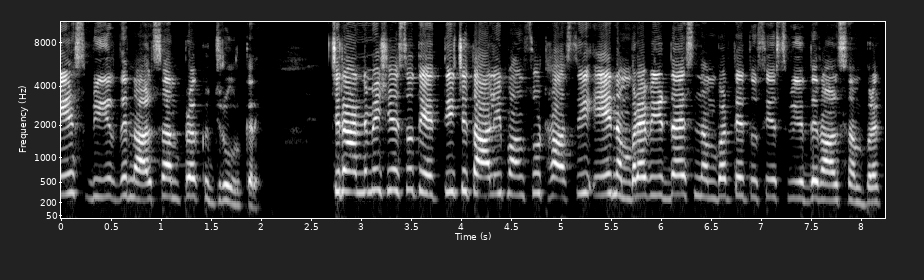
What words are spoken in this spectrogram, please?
ਇਸ ਵੀਰ ਦੇ ਨਾਲ ਸੰਪਰਕ ਜ਼ਰੂਰ ਕਰੇ। 9463344588 ਇਹ ਨੰਬਰ ਹੈ ਵੀਰ ਦਾ, ਇਸ ਨੰਬਰ ਤੇ ਤੁਸੀਂ ਇਸ ਵੀਰ ਦੇ ਨਾਲ ਸੰਪਰਕ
